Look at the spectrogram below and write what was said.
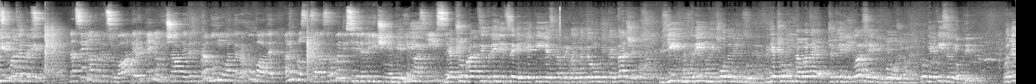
їх оце три. Над цим треба працювати, ретельно вивчати, продумувати, рахувати, а не просто зараз зробити всі дев'ятирічні Ні, ні. гімназії і все. Якщо брати ці три ліцеї, які є, наприклад, ПТУ і так далі, їх три ніколи не буде. Якщо набере чотири класи, які положено, то якийсь один. Один. Один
